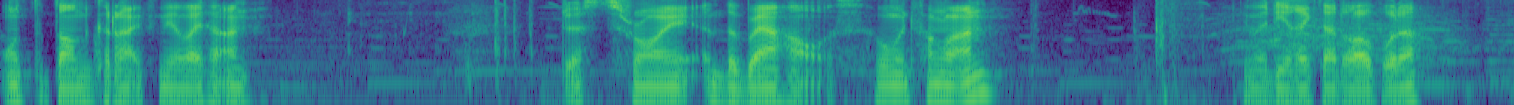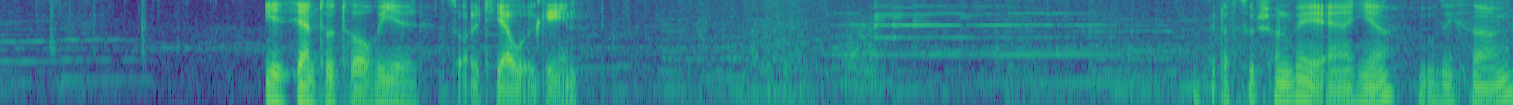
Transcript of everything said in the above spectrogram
Und dann greifen wir weiter an. Destroy the warehouse. Womit fangen wir an? Gehen wir direkt da drauf, oder? Ist ja ein Tutorial. Sollte ja wohl gehen. Das tut schon weh, er hier, muss ich sagen.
